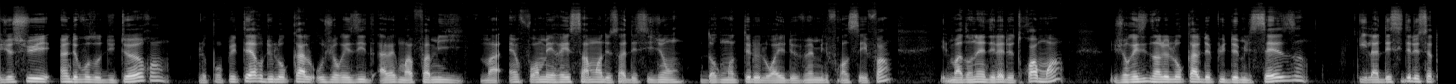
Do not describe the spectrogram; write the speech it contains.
Je suis un de vos auditeurs. Le propriétaire du local où je réside avec ma famille m'a informé récemment de sa décision d'augmenter le loyer de 20 000 francs CFA. Il m'a donné un délai de trois mois. Je réside dans le local depuis 2016 il a décidé de cette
